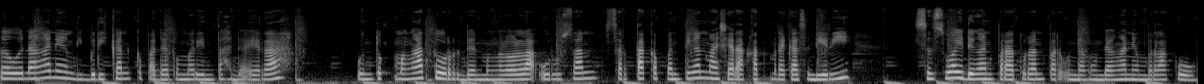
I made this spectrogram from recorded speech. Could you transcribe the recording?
kewenangan yang diberikan kepada pemerintah daerah untuk mengatur dan mengelola urusan serta kepentingan masyarakat mereka sendiri sesuai dengan peraturan perundang-undangan yang berlaku.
